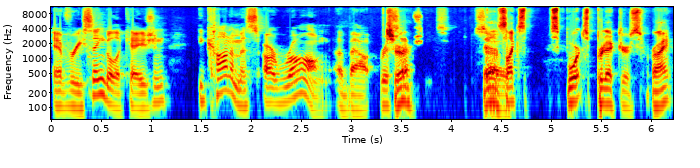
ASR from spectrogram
every single occasion, economists are wrong about Sure. recessions. So yeah, it's like sports predictors, right?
